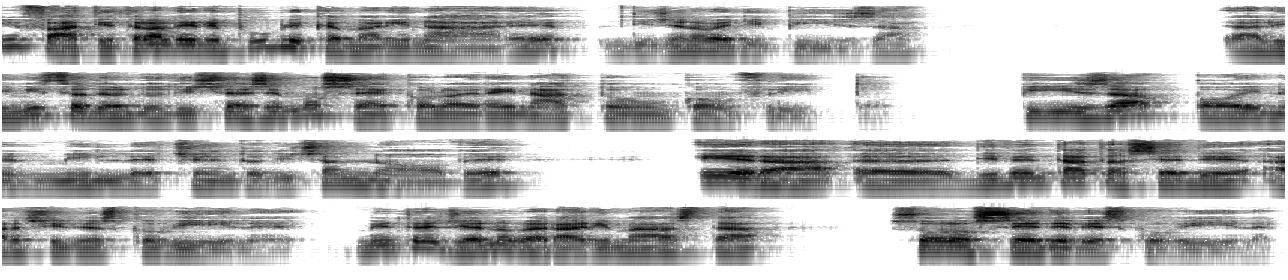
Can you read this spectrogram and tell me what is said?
Infatti tra le repubbliche marinare di Genova e di Pisa all'inizio del XII secolo era in atto un conflitto. Pisa poi nel 1119 era eh, diventata sede arcivescovile, mentre Genova era rimasta solo sede vescovile,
